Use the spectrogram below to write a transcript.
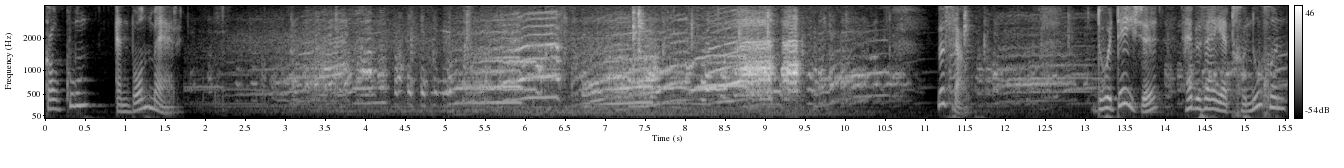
Kalkoen en Bon Mer. Mevrouw, door deze hebben wij het genoegen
